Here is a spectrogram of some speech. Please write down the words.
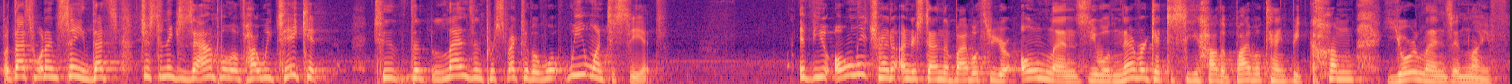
But that's what I'm saying. That's just an example of how we take it to the lens and perspective of what we want to see it. If you only try to understand the Bible through your own lens, you will never get to see how the Bible can become your lens in life.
